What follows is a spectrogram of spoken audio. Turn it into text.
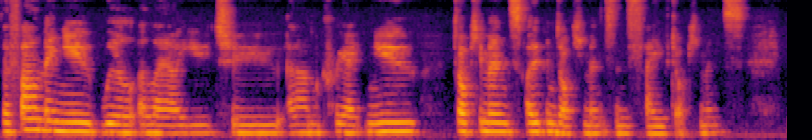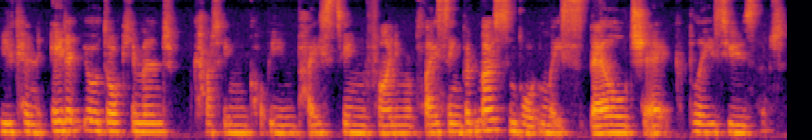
The file menu will allow you to um, create new documents, open documents and save documents. You can edit your document, cutting, copying, pasting, finding, replacing, but most importantly, spell check. Please use it.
